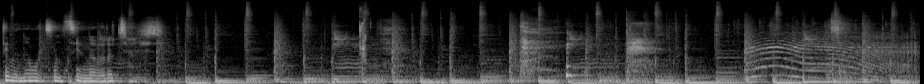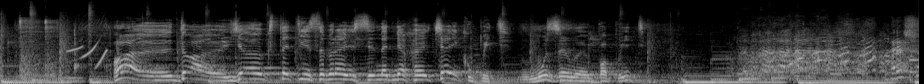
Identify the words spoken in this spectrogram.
Ти мене дуже сильно виручаєш. э, да, я, кстати, собираюсь на днях э, чай купить. Можем э, попить. Хорошо.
